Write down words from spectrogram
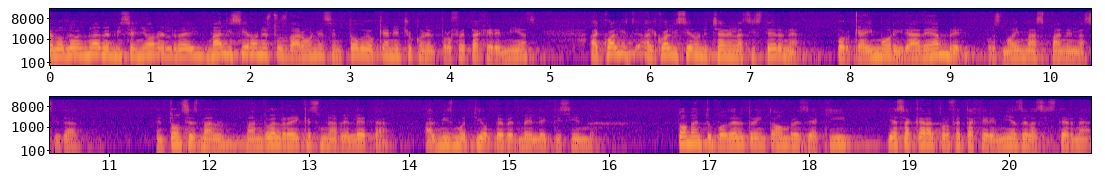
Se los leo el 9, mi señor el rey, mal hicieron estos varones en todo lo que han hecho con el profeta Jeremías, al cual, al cual hicieron echar en la cisterna, porque ahí morirá de hambre, pues no hay más pan en la ciudad. Entonces mandó el rey, que es una veleta, al mismo etíope Betmelech, diciendo, toma en tu poder treinta hombres de aquí y a sacar al profeta Jeremías de la cisterna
